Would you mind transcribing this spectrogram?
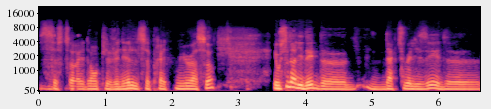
C'est ça. Et donc, le vinyle se prête mieux à ça. Et aussi dans l'idée d'actualiser et de,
